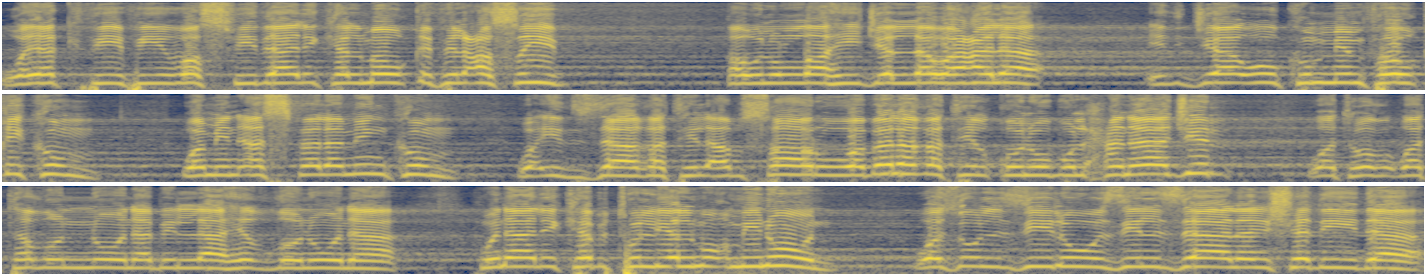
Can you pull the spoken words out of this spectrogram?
ويكفي في وصف ذلك الموقف العصيب. قول الله جل وعلا إذ جاءوكم من فوقكم ومن أسفل منكم وإذ زاغت الأبصار وبلغت القلوب الحناجر وتظنون بالله الظنونا هنالك ابتلي المؤمنون وزلزلوا زلزالا شديدا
